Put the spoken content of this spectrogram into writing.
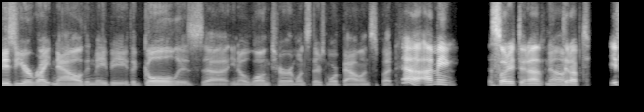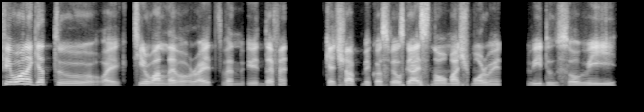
busier right now than maybe the goal is, uh, you know, long term once there's more balance. But yeah, I mean, sorry to not no. interrupt. If you want to get to like tier one level, right, then we definitely catch up because those guys know much more than we do. So we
